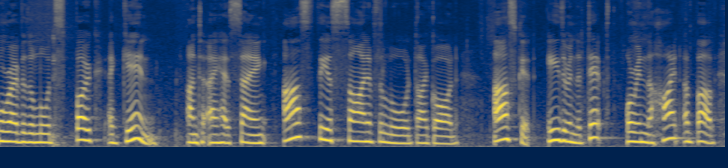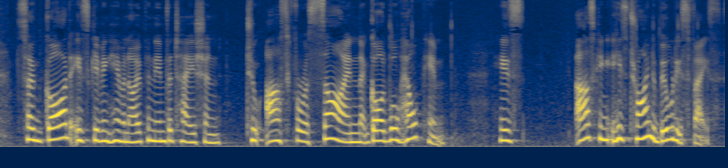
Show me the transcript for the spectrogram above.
Moreover, the Lord spoke again unto Ahaz, saying, Ask thee a sign of the Lord thy God. Ask it either in the depth or in the height above. So God is giving him an open invitation to ask for a sign that God will help him. He's asking, he's trying to build his faith.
